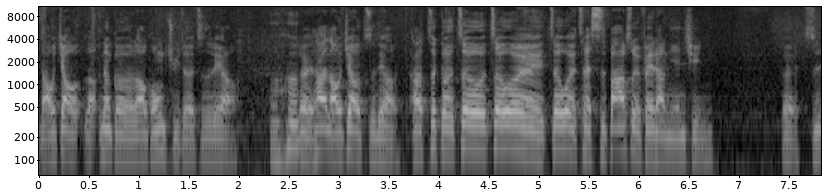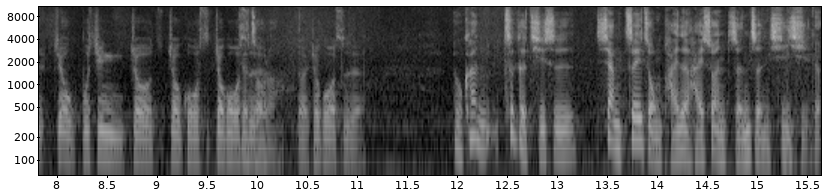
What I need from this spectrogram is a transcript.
劳教劳那个劳工局的资料，对他劳教资料。啊，这个这这位这位才十八岁，非常年轻，对，只就不幸就就过世就过世了。对，就过世了。我看这个其实像这种排的还算整整齐齐的。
